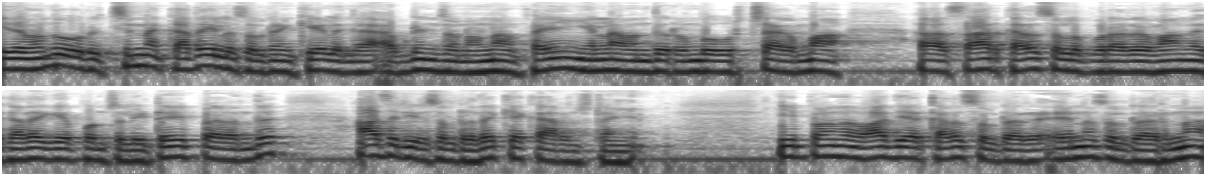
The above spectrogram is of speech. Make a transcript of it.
இதை வந்து ஒரு சின்ன கதையில் சொல்கிறேன் கேளுங்க அப்படின்னு சொன்னோன்னா பையங்கெல்லாம் வந்து ரொம்ப உற்சாகமாக சார் கதை சொல்ல போகிறாரு வாங்க கதை கேட்போன்னு சொல்லிட்டு இப்போ வந்து ஆசிரியர் சொல்கிறத கேட்க ஆரம்பிச்சிட்டாங்க. இப்போ வந்து வாத்தியார் கதை சொல்கிறாரு என்ன சொல்கிறாருன்னா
